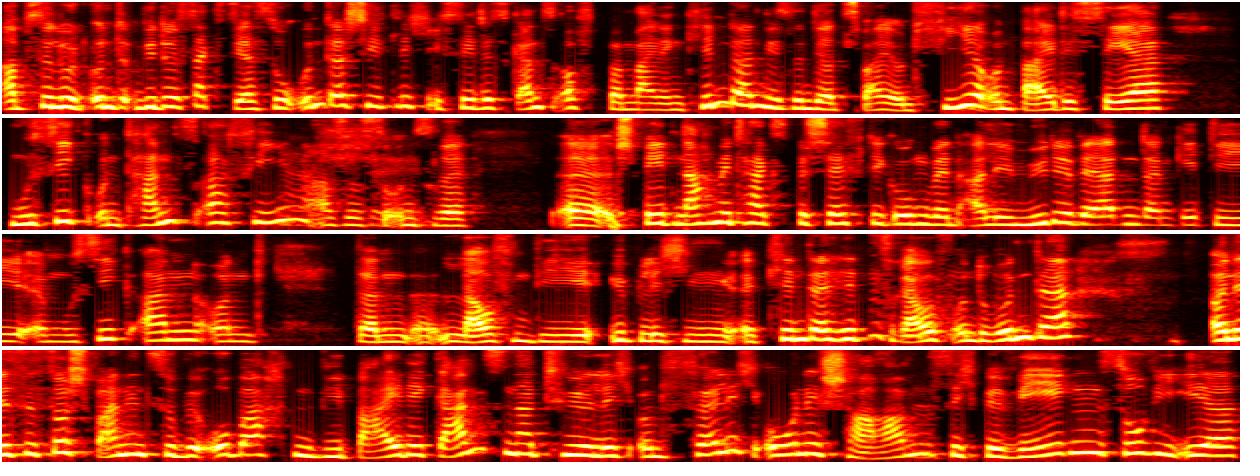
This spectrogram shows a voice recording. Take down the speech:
absolut. Und wie du sagst, ja, so unterschiedlich. Ich sehe das ganz oft bei meinen Kindern, die sind ja zwei und vier und beide sehr musik- und tanzaffin. Ja, also schön. so unsere äh, Spätnachmittagsbeschäftigung, wenn alle müde werden, dann geht die äh, Musik an und dann äh, laufen die üblichen äh, Kinderhits rauf und runter. Und es ist so spannend zu beobachten, wie beide ganz natürlich und völlig ohne Scham sich bewegen, so wie ihr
